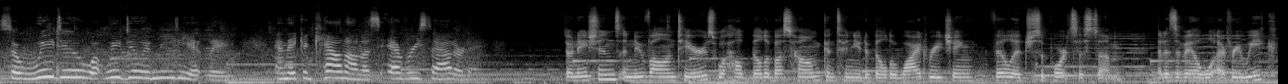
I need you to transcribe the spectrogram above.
So we do what we do immediately, and they can count on us every Saturday. Donations and new volunteers will help Build a Bus Home continue to build a wide reaching village support system that is available every week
